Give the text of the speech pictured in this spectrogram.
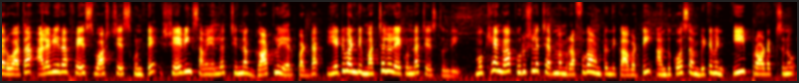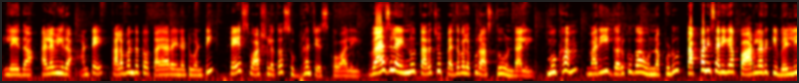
తరువాత అలవీరా ఫేస్ వాష్ చేసుకుంటే షేవింగ్ సమయంలో చిన్న ఘాట్లు ఏర్పడ్డ ఎటువంటి మచ్చలు లేకుండా చేస్తుంది. ముఖ్యంగా పురుషుల చర్మం రఫ్గా ఉంటుంది కాబట్టి అందుకోసం విటమిన్ e ఈ ప్రోడక్ట్స్ను లేదా అలవీరా అంటే కలబందతో తయారైనటువంటి ఫేస్ వాష్లతో శుభ్రం చేసుకోవాలి. వ్యాజిలైన్ను తరచూ పెదవులకు రాస్తూ ఉండాలి. ముఖం మరీ గరుకుగా ఉన్నప్పుడు తప్పనిసరిగా పార్లర్కి వెళ్ళి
